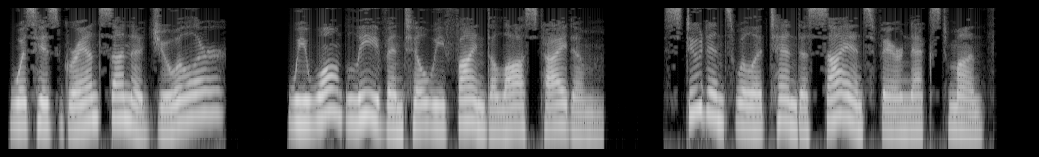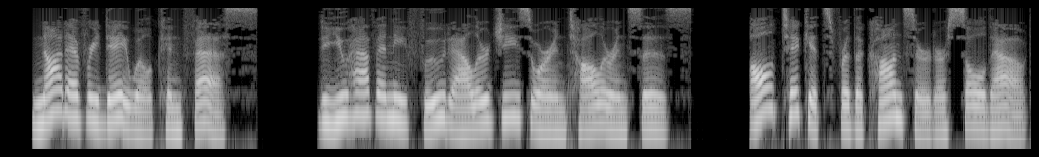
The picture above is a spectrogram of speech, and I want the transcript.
Was his grandson a jeweler? We won't leave until we find the lost item. Students will attend a science fair next month. Not every day will confess. Do you have any food allergies or intolerances? All tickets for the concert are sold out.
